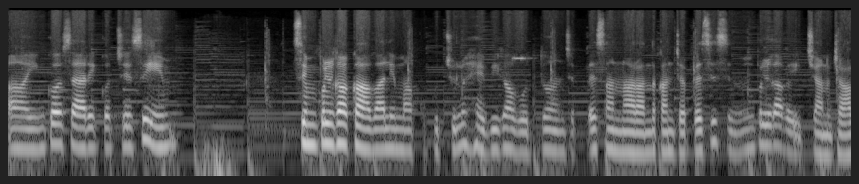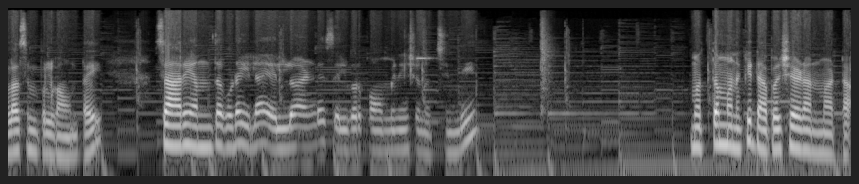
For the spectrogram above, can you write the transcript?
ఇంకో శారీకి వచ్చేసి సింపుల్గా కావాలి మాకు కుచ్చులు హెవీగా వద్దు అని చెప్పేసి అన్నారు. అందుకని చెప్పేసి సింపుల్గా వేయించాను. చాలా సింపుల్గా ఉంటాయి. శారీ అంతా కూడా ఇలా ఎల్లో అండ్ సిల్వర్ కాంబినేషన్ వచ్చింది. మొత్తం మనకి డబల్ షేడ్ అనమాట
